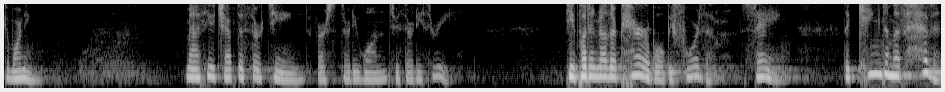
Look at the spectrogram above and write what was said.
Good morning. Matthew chapter 13, verse 31 through 33. He put another parable before them, saying, The kingdom of heaven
